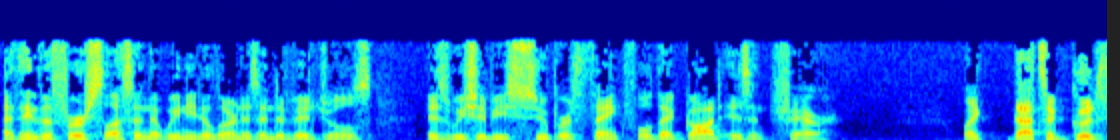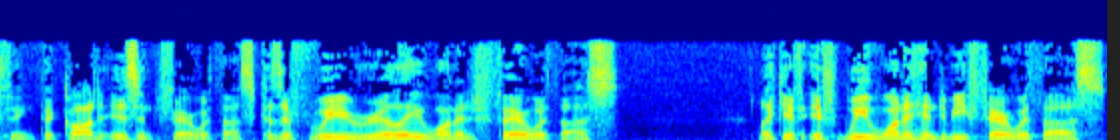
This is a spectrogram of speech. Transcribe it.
I think the first lesson that we need to learn as individuals is we should be super thankful that God isn't fair. Like, that's a good thing, that God isn't fair with us. Because if we really wanted fair with us, like if, if we wanted Him to be fair with us,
